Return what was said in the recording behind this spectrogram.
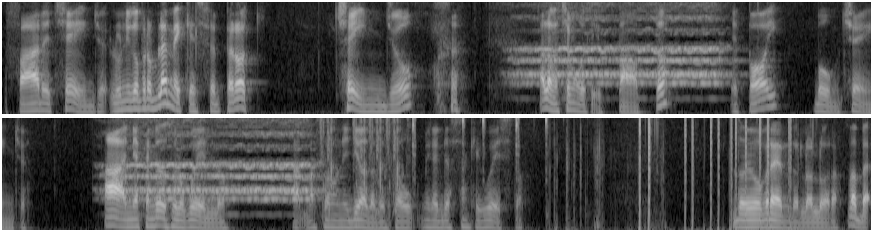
fare change. L'unico problema è che se però change allora facciamo così, pop, e poi, boom, change. Ah, mi ha cambiato solo quello. Ah, ma sono un idiota, pensavo mi cambiasse anche questo. Dovevo prenderlo allora, vabbè.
